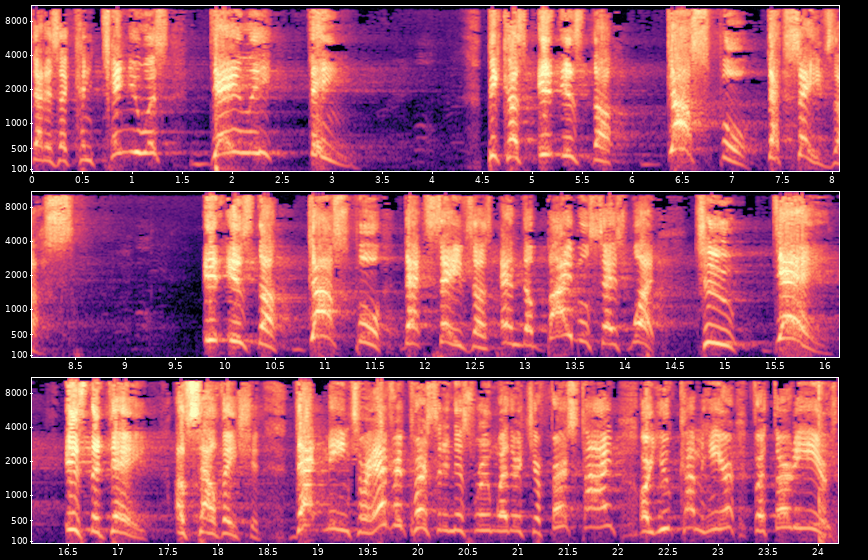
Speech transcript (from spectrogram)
that is a continuous daily thing. Because it is the gospel that saves us. It is the gospel that saves us. And the Bible says what? Today is the day of salvation. That means for every person in this room, whether it's your first time or you come here for 30 years,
